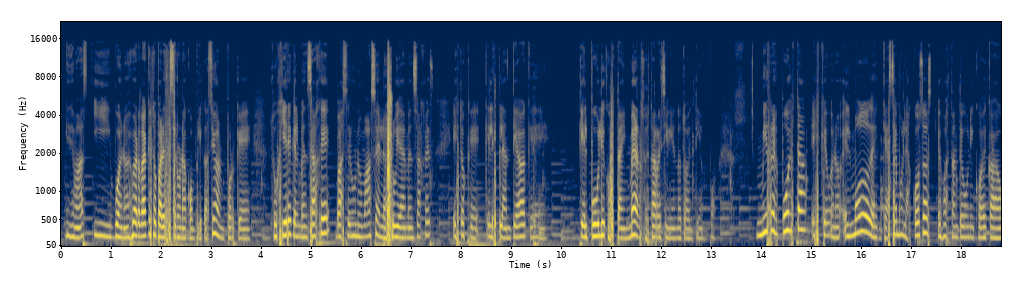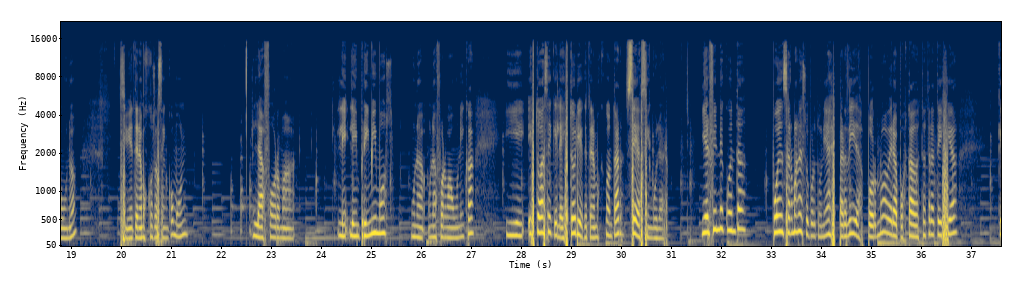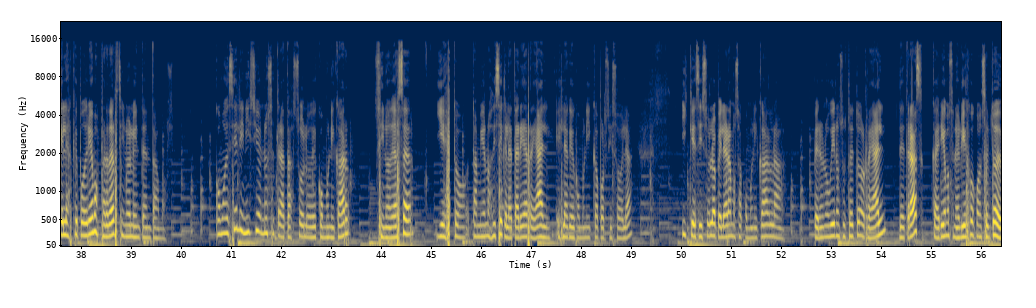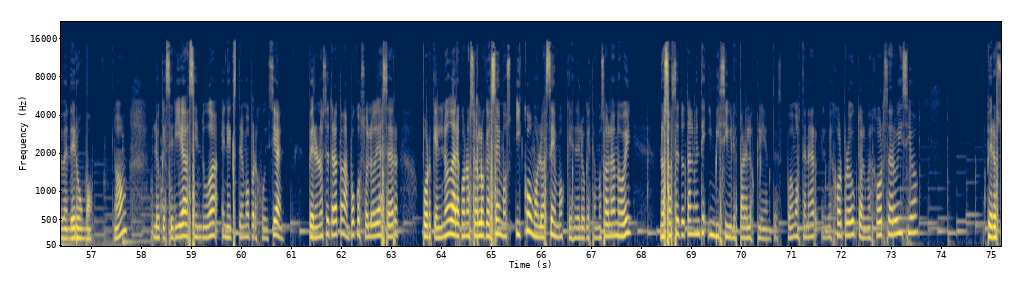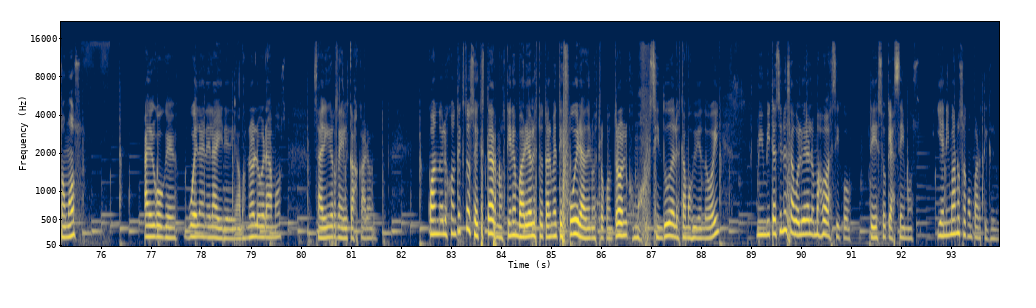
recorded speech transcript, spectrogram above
y demás. Y bueno, es verdad que esto parece ser una complicación porque sugiere que el mensaje va a ser uno más en la lluvia de mensajes, estos que, les planteaba que, que el público está inmerso, está recibiendo todo el tiempo. Mi respuesta es que bueno, el modo de que hacemos las cosas es bastante único de cada uno. Si bien tenemos cosas en común, la forma, le, imprimimos una, una forma única y esto hace que la historia que tenemos que contar sea singular. Y al fin de cuentas, pueden ser más las oportunidades perdidas por no haber apostado a esta estrategia que las que podríamos perder si no lo intentamos. Como decía al inicio, no se trata solo de comunicar, sino de hacer, y esto también nos dice que la tarea real es la que comunica por sí sola, y que si solo apeláramos a comunicarla, pero no hubiera un sustento real detrás, caeríamos en el viejo concepto de vender humo. ¿no? Lo que sería sin duda en extremo perjudicial. Pero no se trata tampoco solo de hacer, porque el no dar a conocer lo que hacemos y cómo lo hacemos, que es de lo que estamos hablando hoy, nos hace totalmente invisibles para los clientes. Podemos tener el mejor producto, el mejor servicio, pero somos algo que vuela en el aire, digamos, no logramos salir del cascarón. Cuando los contextos externos tienen variables totalmente fuera de nuestro control, como sin duda lo estamos viviendo hoy, mi invitación es a volver a lo más básico de eso que hacemos y animarnos a compartirlo.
